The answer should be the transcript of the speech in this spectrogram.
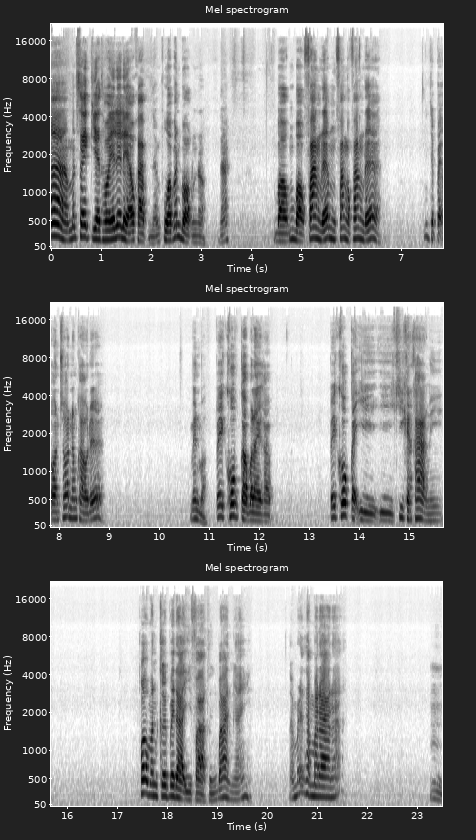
ะมันใส่เกียร์ถอยเลยแล้วครับนะผัวมันบอกเนาะนะ บอกมึงบอกฟังเด้อมึงฟังกับฟังเด้อนี่จะไปออนช้อนน้ำเขาเด้อแม่นบอกไปคบกับอะไรครับ ไปคบกับอีอีขี้ข้างข้างๆนี้ เพราะมันเคยไปด่าอีฝากถึงบ้านไงมันไม่ได้ธรรมดานะ อืม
